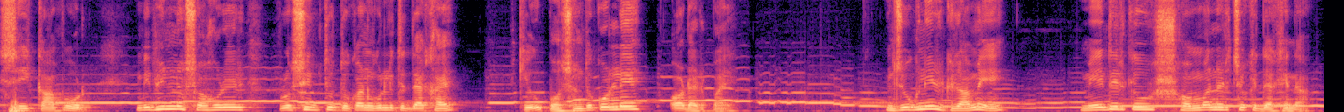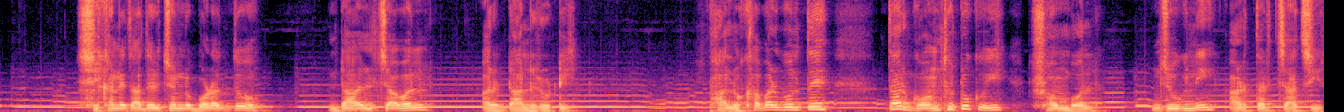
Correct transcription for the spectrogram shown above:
সেই কাপড় বিভিন্ন শহরের প্রসিদ্ধ দোকানগুলিতে দেখায়। কেউ পছন্দ করলে অর্ডার পায়। যুগনির গ্রামে মেয়েদের কেউ সম্মানের চোখে দেখে না। সেখানে তাদের জন্য বরাদ্দ ডাল চাওয়াল আর ডাল রুটি। ভালো খাবার বলতে তার গন্ধটুকুই সম্বল, যুগনি আর তার চাচির।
